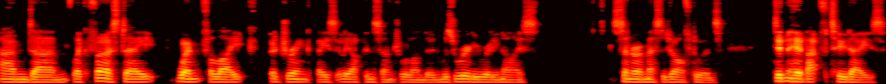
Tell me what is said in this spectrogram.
and um, like a first date went for like a drink basically up in central London. was really really nice. Sent her a message afterwards. Didn't hear back for two days,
